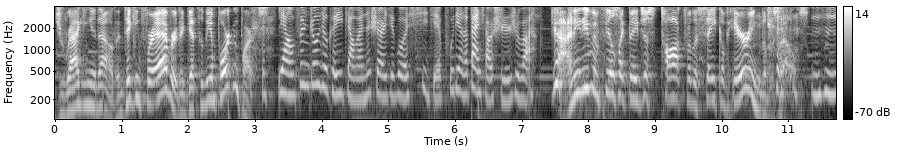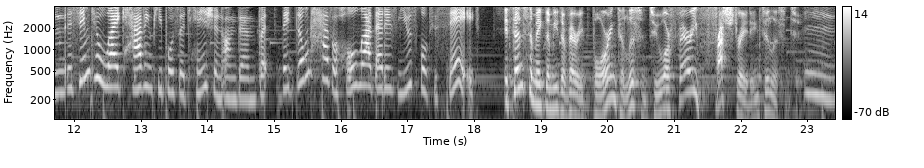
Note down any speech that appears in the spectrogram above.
dragging it out, and taking forever to get to the important parts. 两分钟就可以讲完的事儿，结果细节铺垫了半小时，是吧？Yeah, and it even feels like they just talk for the sake of hearing themselves. mm-hmm. They seem to like having people's attention on them, but they don't have a whole lot that is useful to say. It tends to make them either very boring to listen to or very frustrating to listen to. 嗯。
